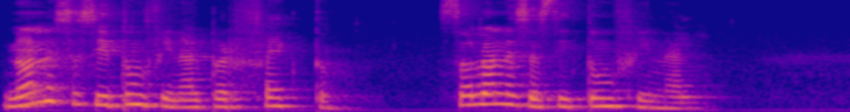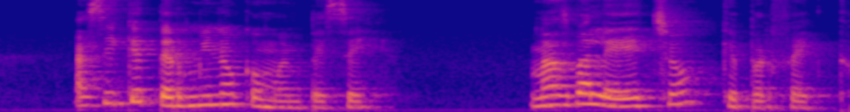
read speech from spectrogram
No necesito un final perfecto, solo necesito un final. Así que termino como empecé. Más vale hecho que perfecto.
